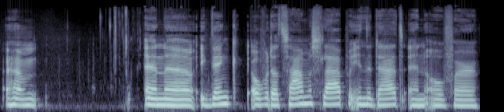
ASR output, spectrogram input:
Ehm, en uh, ik denk over dat samenslapen inderdaad en over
